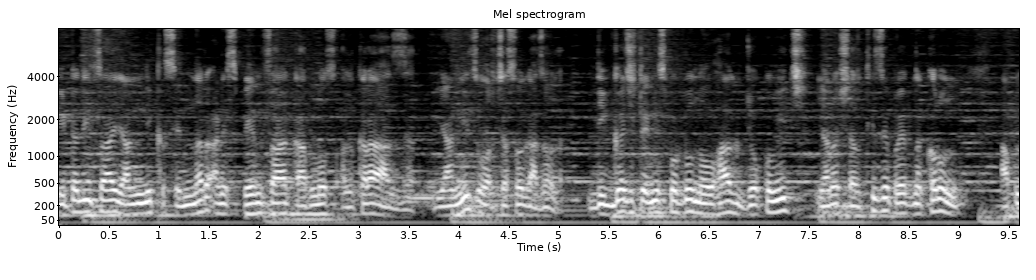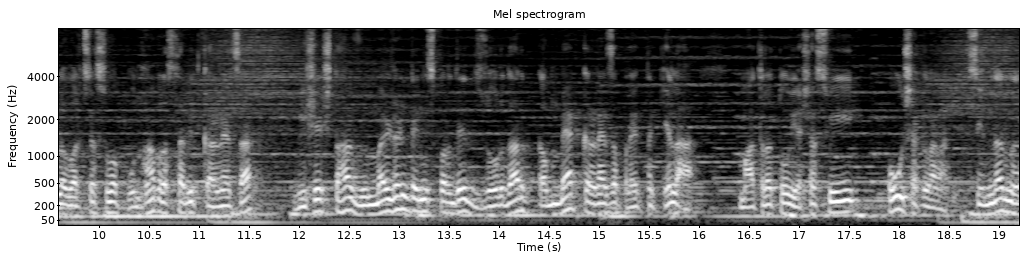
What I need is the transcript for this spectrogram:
इटलीचा यान्निक सिन्नर आणि स्पेनचा कार्लोस अल्कराज यांनीच वर्चस्व गाजवलं. दिग्गज टेनिसपटू नोव्हाक जोकोविच यानं शर्थीचे प्रयत्न करून आपलं वर्चस्व पुन्हा प्रस्थापित करण्याचा विशेषतः विम्बल्डन टेनिस स्पर्धेत जोरदार कमबॅक करण्याचा प्रयत्न केला. मात्र तो यशस्वी होऊ शकला नाही. सिन्नरनं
